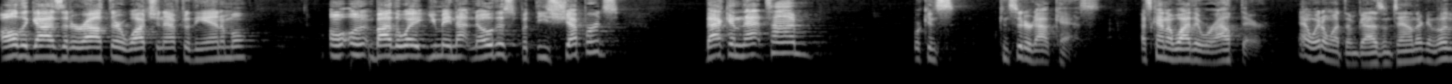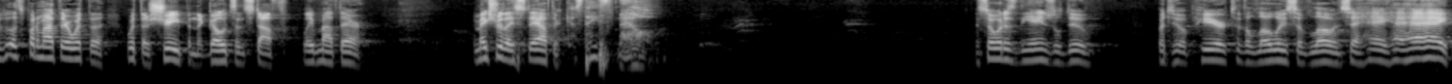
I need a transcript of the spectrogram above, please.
all the guys that are out there watching after the animal, Oh, oh, by the way, you may not know this, but these shepherds, back in that time, were cons- considered outcasts. That's kind of why they were out there. Yeah, we don't want them guys in town. They're gonna, let's put them out there with the, with the sheep and the goats and stuff. Leave them out there. And make sure they stay out there because they smell. And so, what does the angel do? But to appear to the lowliest of low and say, hey, hey, hey, hey,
